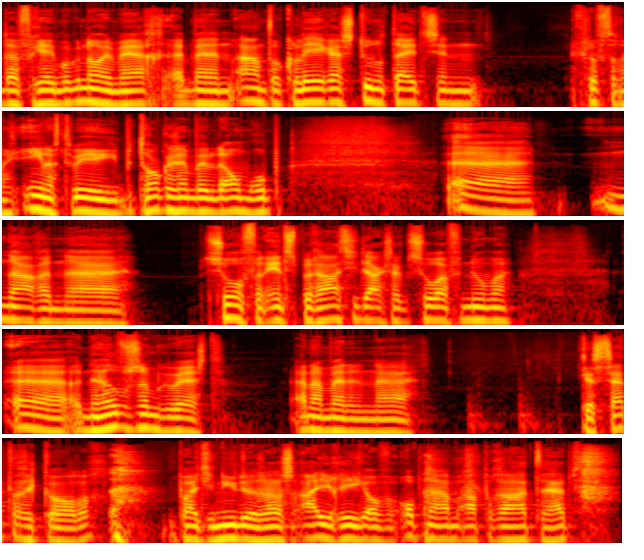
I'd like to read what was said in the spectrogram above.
dat vergeet ik ook nooit meer, met een aantal collega's, toen nog tijd in, ik geloof dat er nog één of twee betrokken zijn bij de omroep, naar een soort van inspiratiedag, zou ik het zo even noemen, uh, in Hilversum geweest. En dan met een uh, cassette recorder, wat je nu dus als iRig of opnameapparaat hebt,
